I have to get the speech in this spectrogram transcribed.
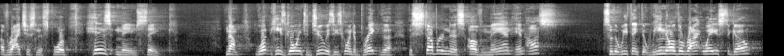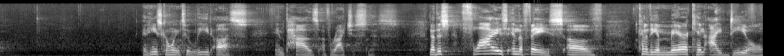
of righteousness for his name's sake. Now, what he's going to do is he's going to break the, the stubbornness of man in us so that we think that we know the right ways to go. And he's going to lead us in paths of righteousness. Now, this flies in the face of kind of the American ideal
